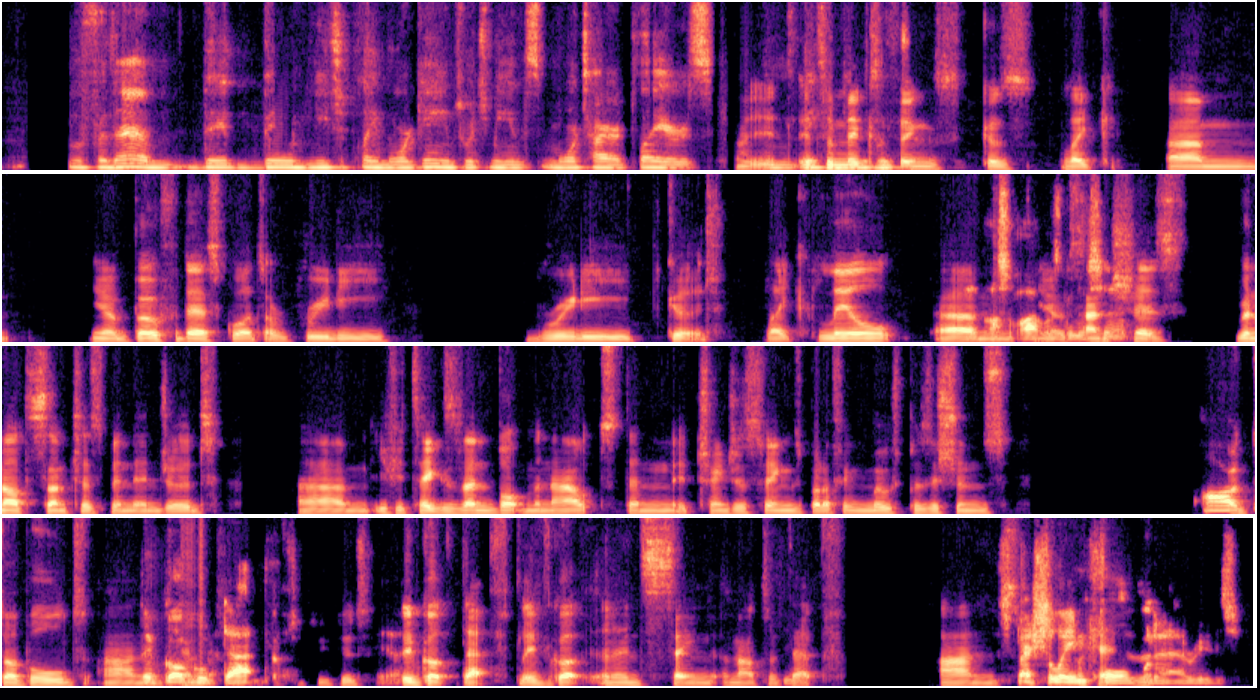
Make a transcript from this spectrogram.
for them, they they would need to play more games, which means more tired players. I mean, and It, it's a mix of things because, like, um, you know, both of their squads are really, really good. Like Lille, um, that's you know. Sanches, Renato Sanches been injured. Um, if you take Sven Botman out, then it changes things. But I think most positions are doubled, and They've got good depth. Yeah. They've got depth. They've got an insane amount of depth, and especially in Okay, forward areas.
